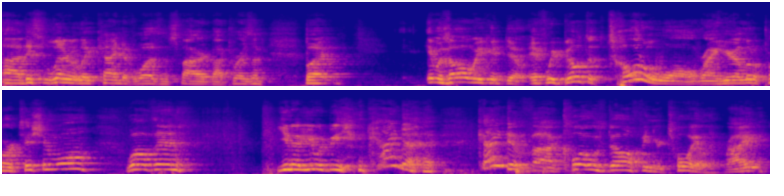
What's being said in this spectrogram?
uh, this literally kind of was inspired by prison, but it was all we could do. If we built a total wall right here, a little partition wall, well then you know, you would be kind of kind of uh, closed off in your toilet, right?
